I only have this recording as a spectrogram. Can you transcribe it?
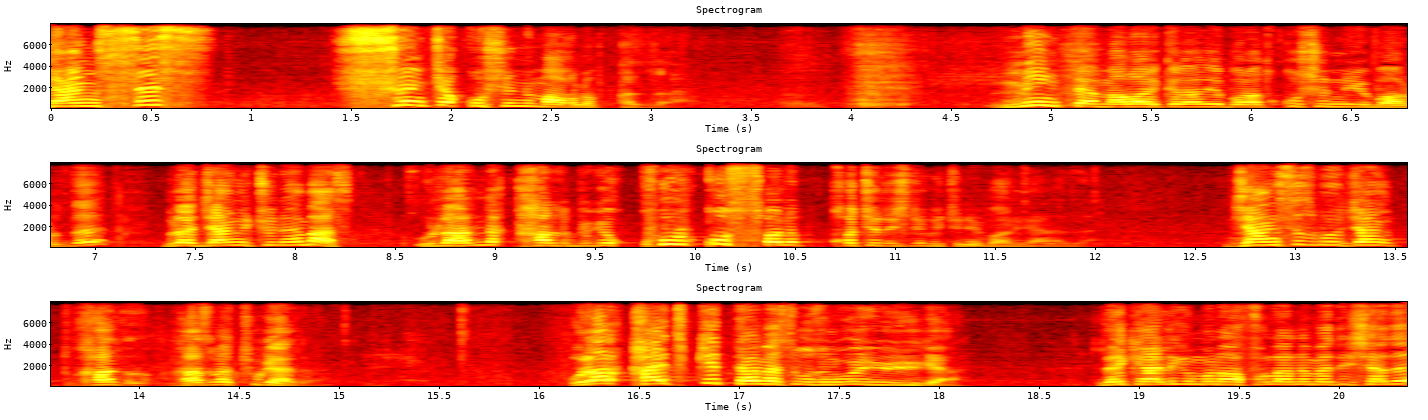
jangsiz shuncha qo'shinni mag'lub qildi. Mingta malaikalarni iborat qo'shinni yubordi. Bular jang uchun emas, ularni qalbiga qo'rquv solib qochirishlik uchun yuborgan edi. Jangsiz bu jang g'azva tugadi. Ular qaytib ketdi hammasi o'zining uyiga. Lekin haligi munofiqlar nima deyshadi?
